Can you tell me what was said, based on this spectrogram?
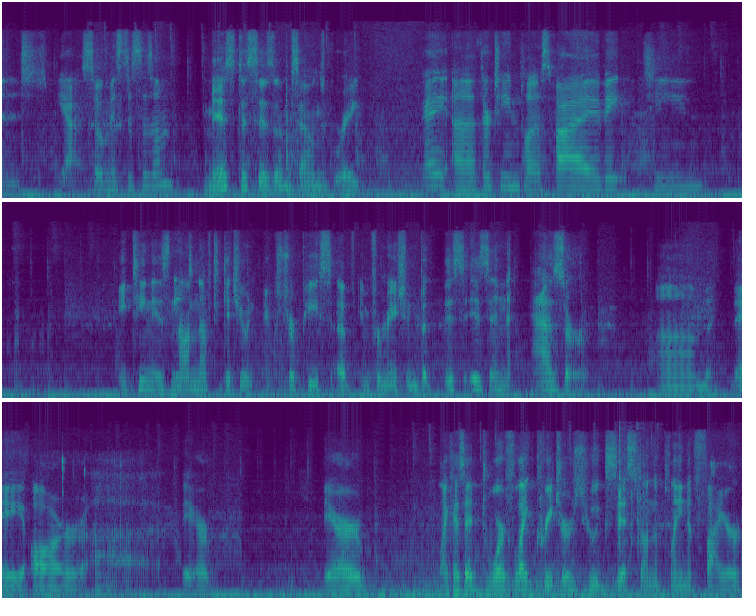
and yeah. So mysticism. Mysticism sounds great. Okay. Uh, 13 plus 5, 18. 18 is not enough to get you an extra piece of information, but this is an Azer. Um, they are, uh, they are, they are, like I said, dwarf-like creatures who exist on the plane of fire,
